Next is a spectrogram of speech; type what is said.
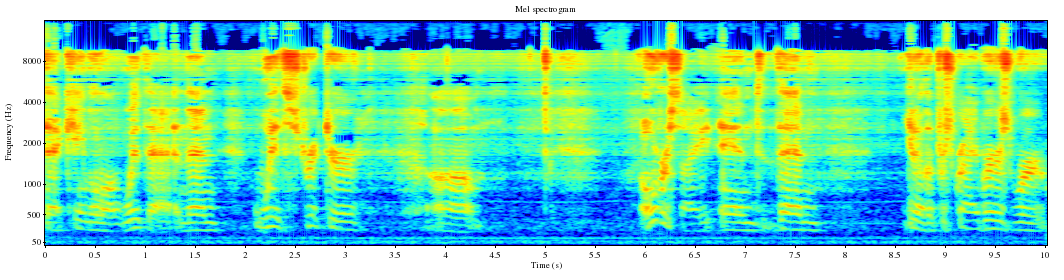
that came along with that. And then with stricter um, oversight, and then you know the prescribers were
